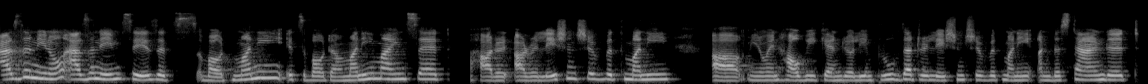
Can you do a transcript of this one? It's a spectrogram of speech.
as the you know as the name says it's about money it's about our money mindset our, our relationship with money uh, you know and how we can really improve that relationship with money understand it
